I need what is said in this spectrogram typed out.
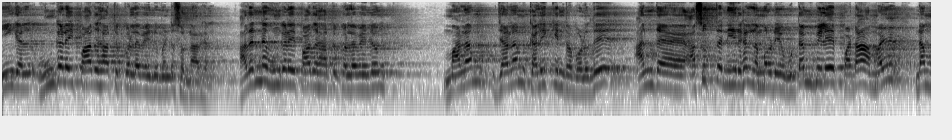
நீங்கள் உங்களை பாதுகாத்து கொள்ள வேண்டும் என்று சொன்னார்கள். அதென்ன உங்களை பாதுகாத்து கொள்ள வேண்டும்? மலம் ஜலம் கழிக்கின்ற பொழுது அந்த அசுத்த நீர்கள் நம்மளுடைய உடம்பிலே படாமல் நம்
